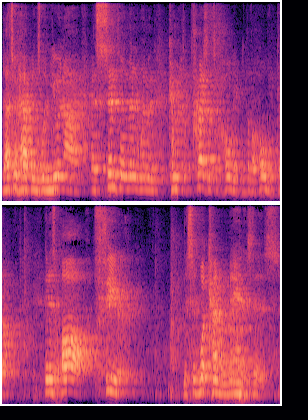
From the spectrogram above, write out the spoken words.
That's what happens when you and I, as sinful men and women, come into the presence of, holy, of a holy God. It is all fear. They said, What kind of man is this?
